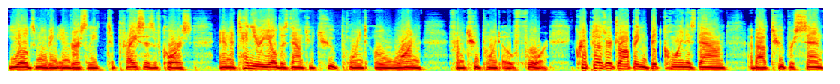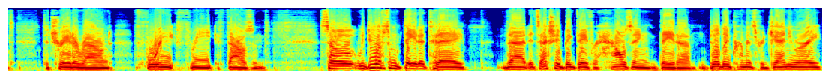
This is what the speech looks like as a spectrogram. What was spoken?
yields moving inversely to prices, of course, and the 10 year yield is down to 2.01 from 2.04. Cryptos are dropping. Bitcoin is down about 2% to trade around 43,000. So we do have some data today that it's actually a big day for housing data. Building permits for January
